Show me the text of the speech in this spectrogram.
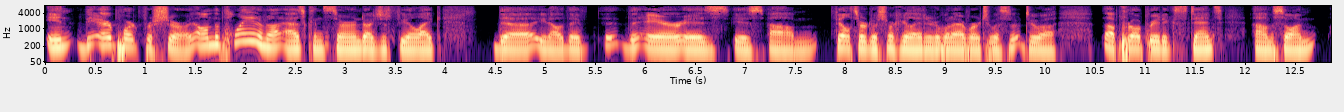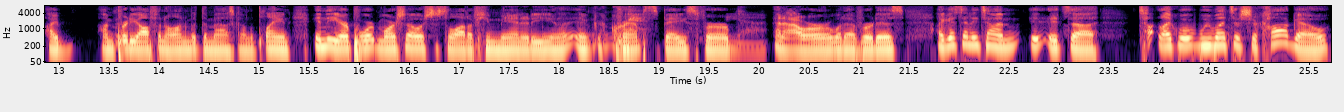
in the airport for sure. On the plane, I'm not as concerned. I just feel like the you know the the air is is um, filtered or circulated or whatever to a to a appropriate extent. Um, so I'm I I'm pretty off and on with the mask on the plane. In the airport, more so, it's just a lot of humanity in a, in a cramped space for Yeah. an hour or whatever it is. I guess anytime it, it's a t- like we went to Chicago.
